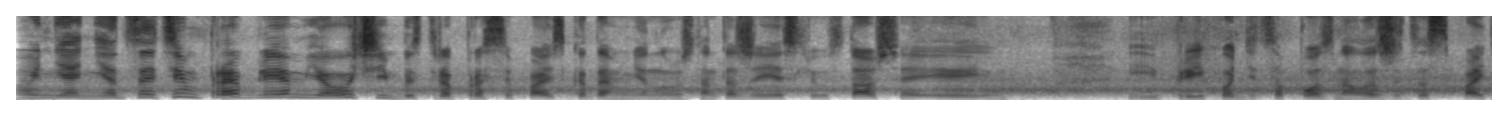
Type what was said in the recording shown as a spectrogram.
У меня нет с этим проблем, я очень быстро просыпаюсь, когда мне нужно, даже если уставшая и, и приходится поздно ложиться спать.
